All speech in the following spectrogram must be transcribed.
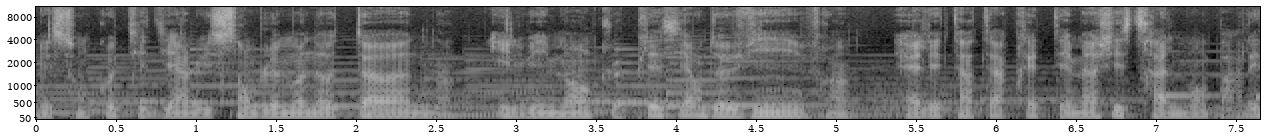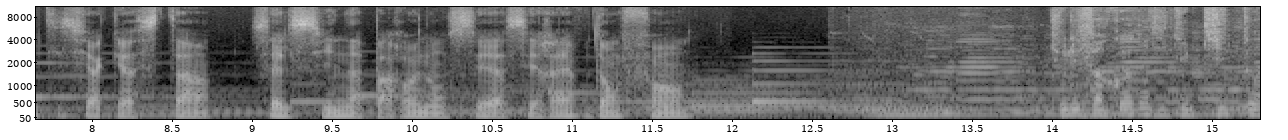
mais son quotidien lui semble monotone. Il lui manque le plaisir de vivre. Elle est interprétée magistralement par Laetitia Casta. Celle-ci n'a pas renoncé à ses rêves d'enfant. Tu voulais faire quoi quand t'étais petite, toi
